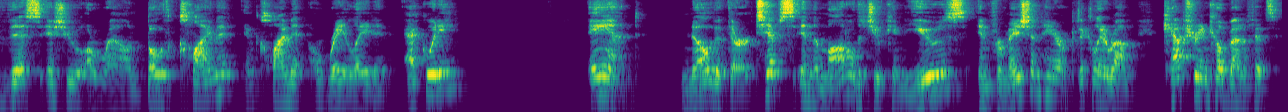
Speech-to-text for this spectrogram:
this issue around both climate and climate related equity and know that there are tips in the model that you can use information here, particularly around capturing co-benefits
